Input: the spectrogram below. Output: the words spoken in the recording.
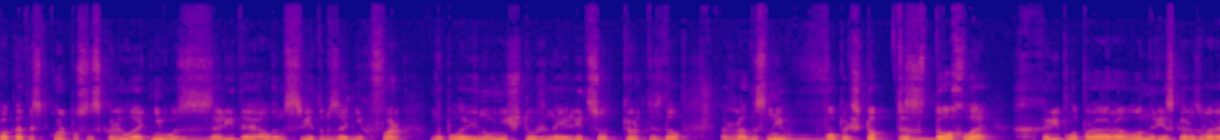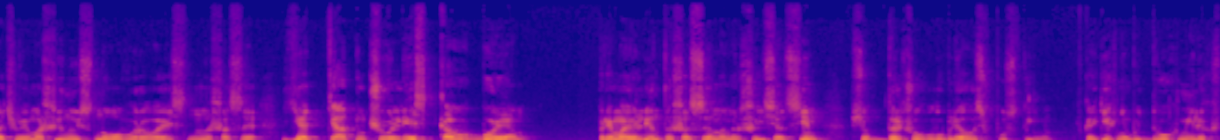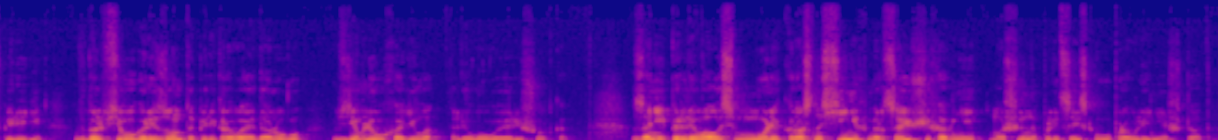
Покатость корпуса скрыла от него залитое алым светом задних фар наполовину уничтоженное лицо. Кёрт издал радостный вопль. «Чтоб ты сдохла!» Хрипло проорал он, резко разворачивая машину и снова вырываясь на шоссе. «Я тебя отучу лезть ковбоем!» Прямая лента шоссе номер 67 все дальше углублялась в пустыню. В каких-нибудь двух милях впереди, вдоль всего горизонта, перекрывая дорогу, в землю уходила лиловая решетка. За ней переливалось море красно-синих мерцающих огней машины полицейского управления штата.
